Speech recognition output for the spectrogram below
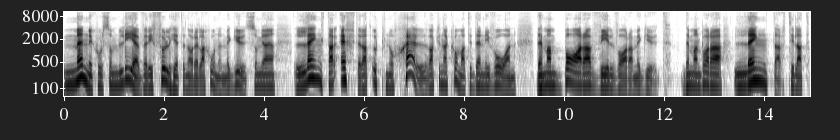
människor som lever i fullheten av relationen med Gud som jag längtar efter att uppnå själv, att kunna komma till den nivån där man bara vill vara med Gud. Där man bara längtar till att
